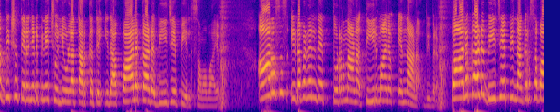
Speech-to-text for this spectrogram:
അധ്യക്ഷ തിരഞ്ഞെടുപ്പിനെ ചൊല്ലിയുള്ള തർക്കത്തിൽ ഇതാ പാലക്കാട് ബി ജെ പിയിൽ സമവായം. ആർ എസ് എസ് ഇടപെടലിനെ തുടർന്നാണ് തീരുമാനം എന്നാണ് വിവരം. പാലക്കാട് ബി ജെ പി നഗരസഭാ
